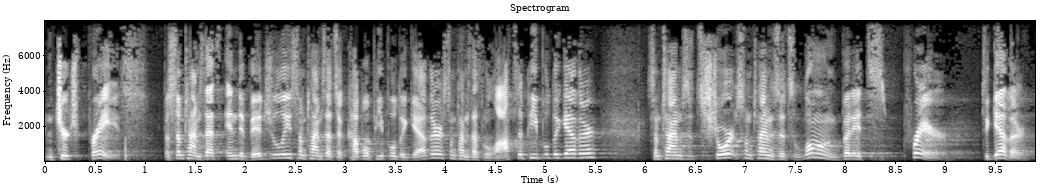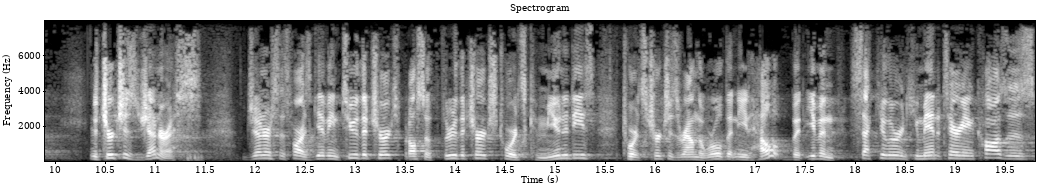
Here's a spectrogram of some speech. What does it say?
And church prays. But sometimes that's individually, sometimes that's a couple people together, sometimes that's lots of people together. Sometimes it's short, sometimes it's long, but it's prayer together. The church is generous. Generous as far as giving to the church, but also through the church towards communities, towards churches around the world that need help, but even secular and humanitarian causes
